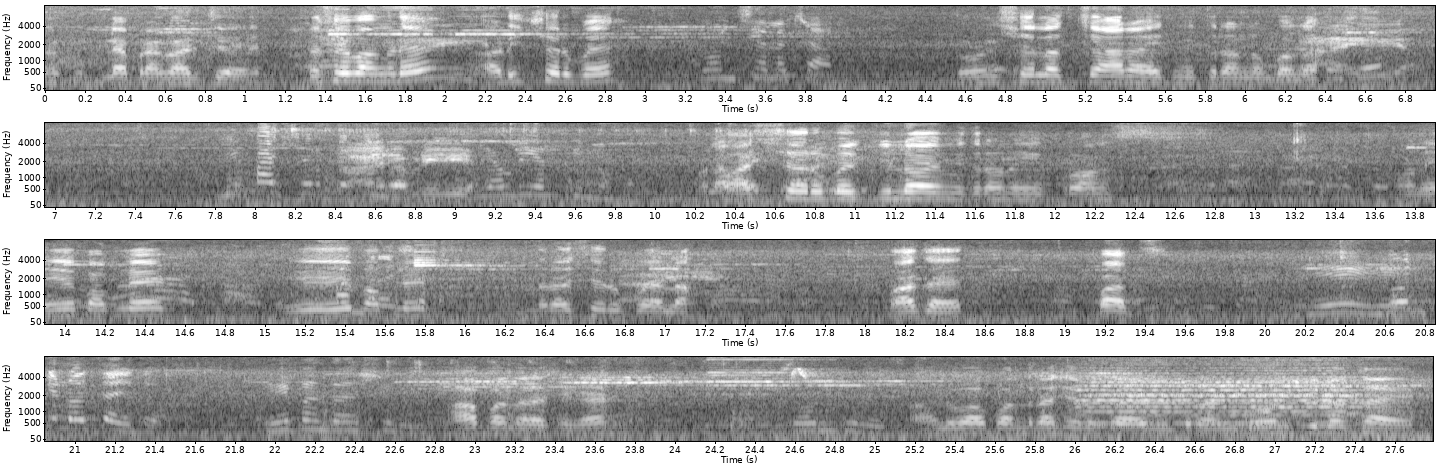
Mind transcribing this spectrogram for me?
तर कुठल्या प्रकारची आहे कसे बांगडे? अडीचशे रुपये? दोनशेला चार. दोनशेला चार आहेत मित्रांनो बघा. हे पाचशे रुपये किलो. एवढी एक किलो. पाचशे रुपये किलो आहे मित्रांनो हे प्रॉन्स. आणि हे पापलेट. हे हे पापलेट पंधराशे रुपयाला. पाच आहेत. पाच. दोन किलोचा आहे तो. हे पंधराशे हा पंधराशे काय? दोन किलो हलवा पंधराशे रुपये आहे मित्रांनो. दोन किलोचा आहे.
